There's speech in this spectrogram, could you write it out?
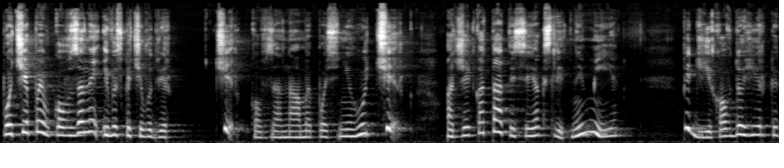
почепив ковзани і вискочив у двір. Чирк ковзанами по снігу, чирк, адже й кататися як слід не вміє. Під'їхав до гірки.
